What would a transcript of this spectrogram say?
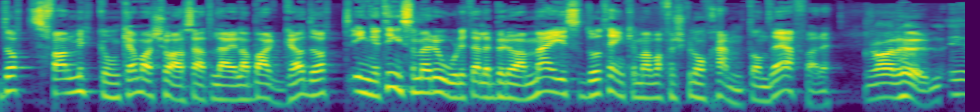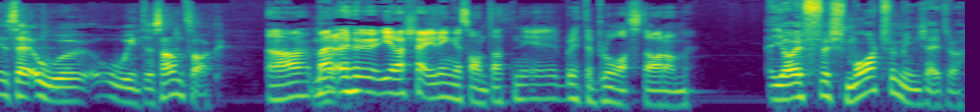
dödsfall, mycket. Hon kan bara köra så att Laila Bagga har dött. Ingenting som är roligt eller berör mig, så då tänker man varför skulle hon skämta om det för? Ja, eller hur? En sån här o, ointressant sak. Ja, men hur, era tjejer är inget sånt att ni blir inte blåsta av dem? Jag är för smart för min tjej tror jag.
